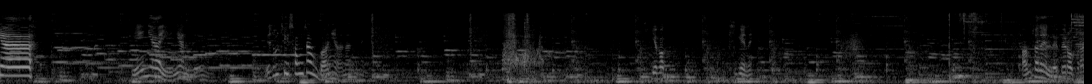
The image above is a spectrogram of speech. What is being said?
이거냐 얘냐 얘냐인데 얘 솔직히 성장 많이 안 하긴 해 이게 막 두 개네 다음 턴에 레벨업 할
